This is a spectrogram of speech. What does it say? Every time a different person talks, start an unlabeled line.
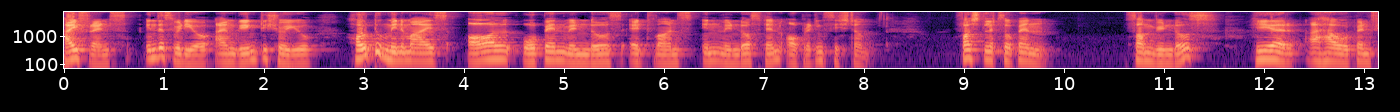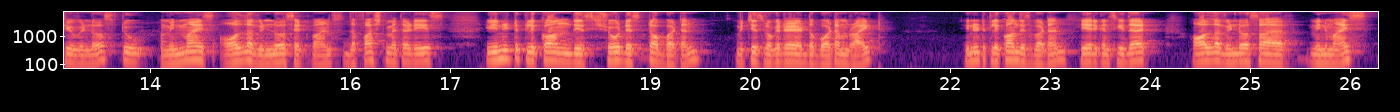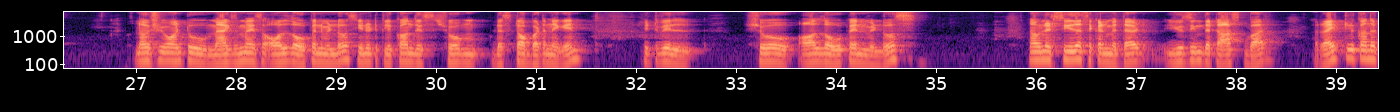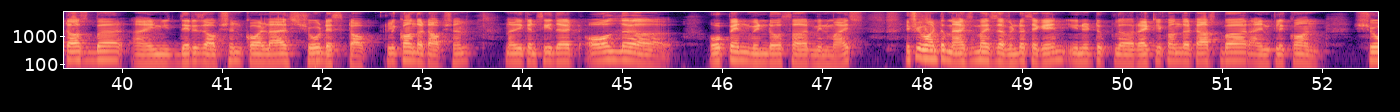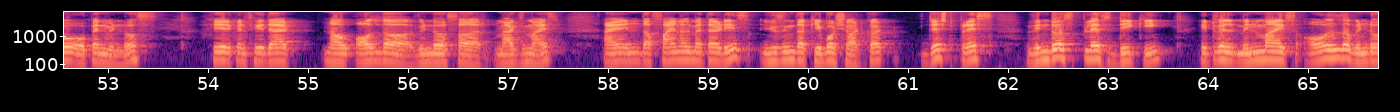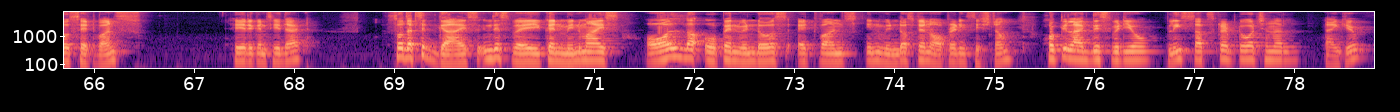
Hi friends, in this video I am going to show you how to minimize all open windows at once in Windows 10 operating system. First let's open some windows. Here I have opened few windows to minimize all the windows at once. The first method is you need to click on this show desktop button which is located at the bottom right. You need to click on this button. Here you can see that all the windows are minimized now if you want to maximize all the open windows, you need to click on this show desktop button again. It will show all the open windows. Now let's see the second method using the taskbar. Right click on the taskbar and there is an option called as show desktop. Click on that option. Now you can see that all the open windows are minimized. If you want to maximize the windows again, you need to right click on the taskbar and click on show open windows. Here you can see that now all the windows are maximized. And the final method is using the keyboard shortcut. Just press windows plus d key. It will minimize all the windows at once. Here you can see that. So that's it guys. In this way you can minimize all the open windows at once in windows 10 operating system. Hope you like this video. Please subscribe to our channel. Thank you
